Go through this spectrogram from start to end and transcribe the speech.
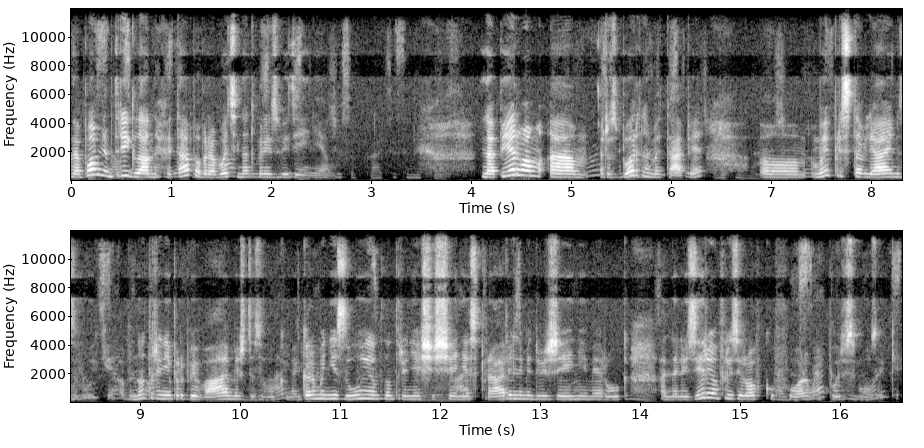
Напомним три главных этапа в работе над произведением. На первом э, разборном этапе э, мы представляем звуки, внутренне пропиваем между звуками, гармонизуем внутренние ощущения с правильными движениями рук, анализируем фразировку форм и пульс музыки.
